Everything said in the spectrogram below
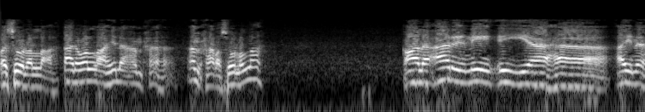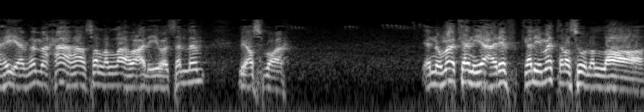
رسول الله. قال والله لا امحاها أمحى رسول الله. قال أرني إياها. أين هي؟ فمحاها صلى الله عليه وسلم بأصبعه. لأنه ما كان يعرف كلمة رسول الله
